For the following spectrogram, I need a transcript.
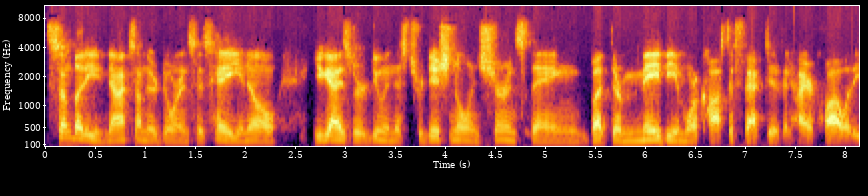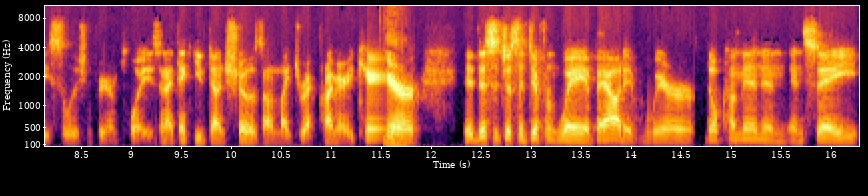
somebody knocks on their door and says, "Hey, you know." You guys are doing this traditional insurance thing, but there may be a more cost effective and higher quality solution for your employees. And I think you've done shows on like direct primary care. Yeah this is just a different way about it where they'll come in and, and say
